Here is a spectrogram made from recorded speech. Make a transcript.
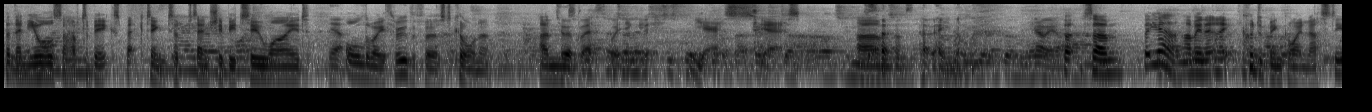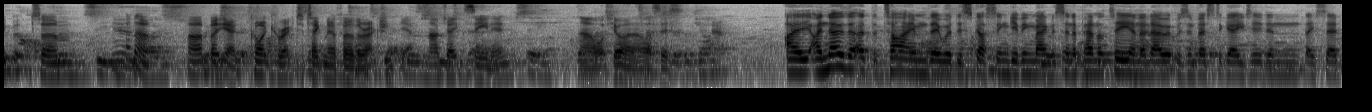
but- then you also have to be expecting to potentially be too wide Yeah. all the way through the first corner. And abreast, we're English. Yes, yes. Um, but um, but yeah, I mean, it, it could have been quite nasty, but um, yeah, no. Uh, but yeah, quite correct to take no further action. Yes. Now Jake's seen it. Now, what's your analysis? I, I know that at the time they were discussing giving Magnussen a penalty, and I know it was investigated, and they said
